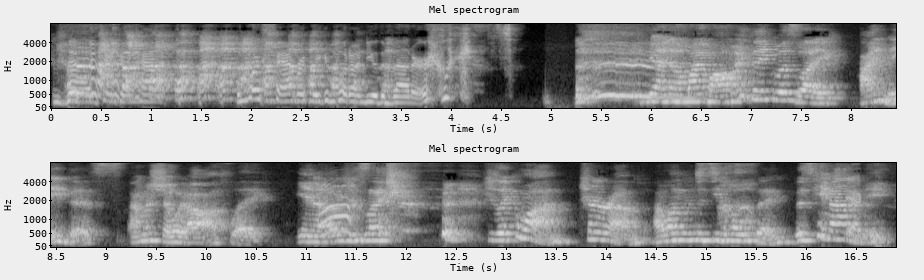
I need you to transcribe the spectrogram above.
uh, JNCO hat. The more fabric we can put on you, the better. like, yeah, no, my mom I think was like, I made this. I'm gonna show it off. Like, you know, she's like she's like, come on, turn around. I want them to see the whole thing. This came out Yeah. of me.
